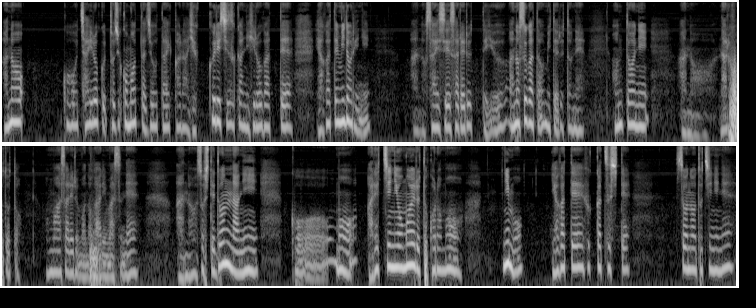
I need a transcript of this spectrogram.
あのこう茶色く閉じこもった状態からゆっくり静かに広がってやがて緑にあの再生されるっていうあの姿を見てるとね本当にあのなるほどと思わされるものがありますね。あのそしてどんなにこうもう荒れ地に思えるところもにもやがて復活してその土地にね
